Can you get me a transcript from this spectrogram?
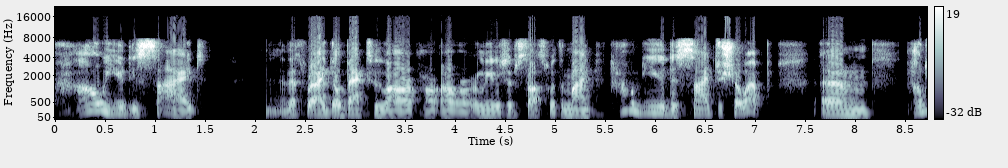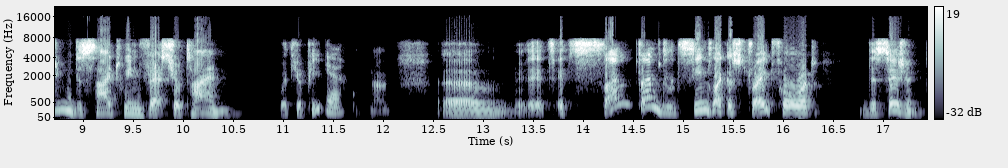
how you decide. Uh, that's where I go back to our, our our leadership starts with the mind. How do you decide to show up? Um, how do you decide to invest your time with your people? Yeah. You know? Um, it's it's sometimes it seems like a straightforward decision.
